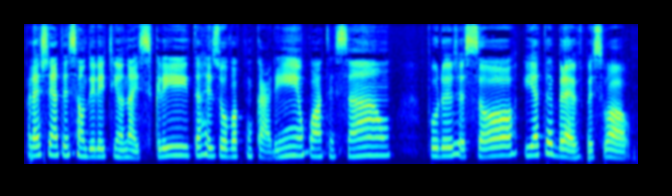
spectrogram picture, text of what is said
Prestem atenção direitinho na escrita, resolva com carinho, com atenção. Por hoje é só e até breve, pessoal.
